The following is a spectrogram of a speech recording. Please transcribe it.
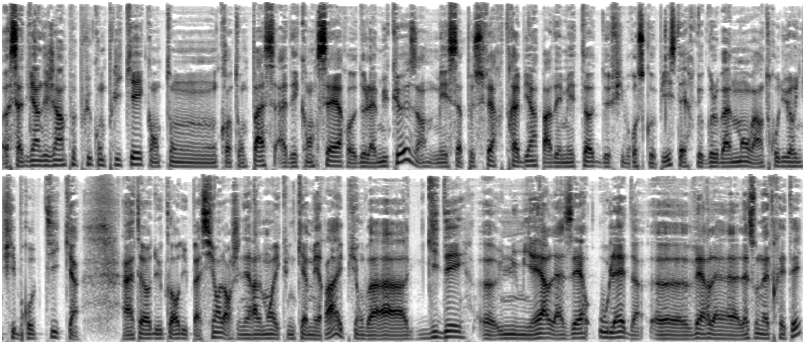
Euh, ça devient déjà un peu plus compliqué quand on quand on passe à des cancers de la muqueuse, hein, mais ça peut se faire très bien par des méthodes de fibroscopie, c'est-à-dire que globalement, on va introduire une fibre optique à l'intérieur du corps du patient, alors généralement avec une caméra, et puis on va guider euh, une lumière laser ou LED euh, vers la zone à traiter.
